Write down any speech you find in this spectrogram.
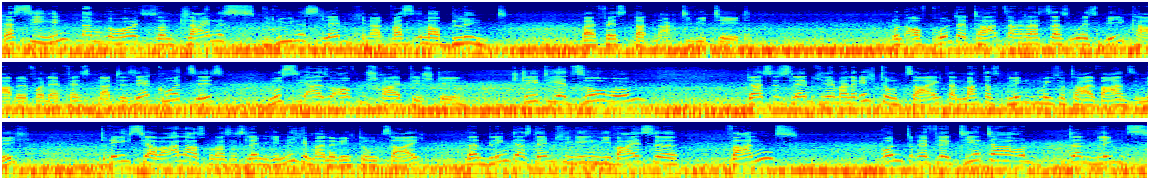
dass sie hinten am Gehäuse so ein kleines grünes Lämpchen hat, was immer blinkt bei Festplattenaktivität. Und aufgrund der Tatsache, dass das USB-Kabel von der Festplatte sehr kurz ist, muss sie also auf dem Schreibtisch stehen. Steht die jetzt so rum, dass das Lämpchen in meine Richtung zeigt, dann macht das Blinken mich total wahnsinnig. Drehe ich sie aber andersrum, dass das Lämpchen nicht in meine Richtung zeigt, dann blinkt das Lämpchen gegen die weiße Wand und reflektiert da und dann blinkt es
